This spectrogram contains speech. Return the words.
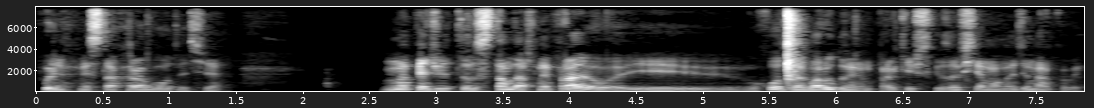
в пыльных местах работаете. Но опять же, это стандартное правило, и уход за оборудованием практически за всем он одинаковый.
